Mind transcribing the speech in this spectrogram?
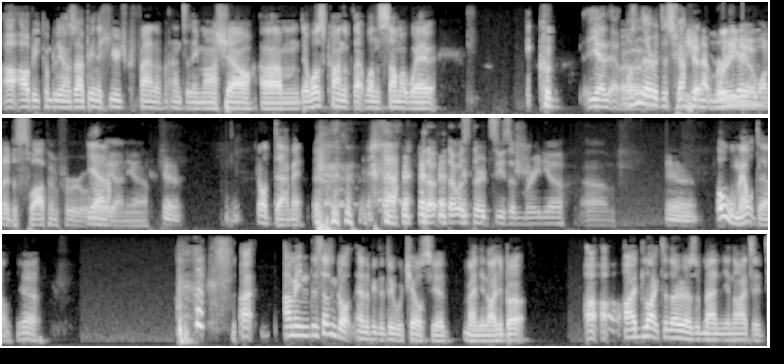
I- I'll be completely honest. I've been a huge fan of Anthony Martial. Um, there was kind of that one summer where it could, yeah, wasn't there a discussion Uh, yeah, that Mourinho Willian? wanted to swap him for Yeah. Willian? Yeah. Yeah. God damn it! that, that was third season Mourinho. Um, Yeah. Oh, meltdown. Yeah. I, I mean, this hasn't got anything to do with Chelsea and Man United, but I, I, I'd like to know as a Man United,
